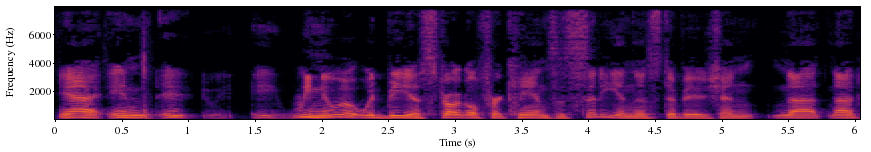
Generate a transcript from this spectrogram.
Yeah, in it, it, we knew it would be a struggle for Kansas City in this division. Not not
